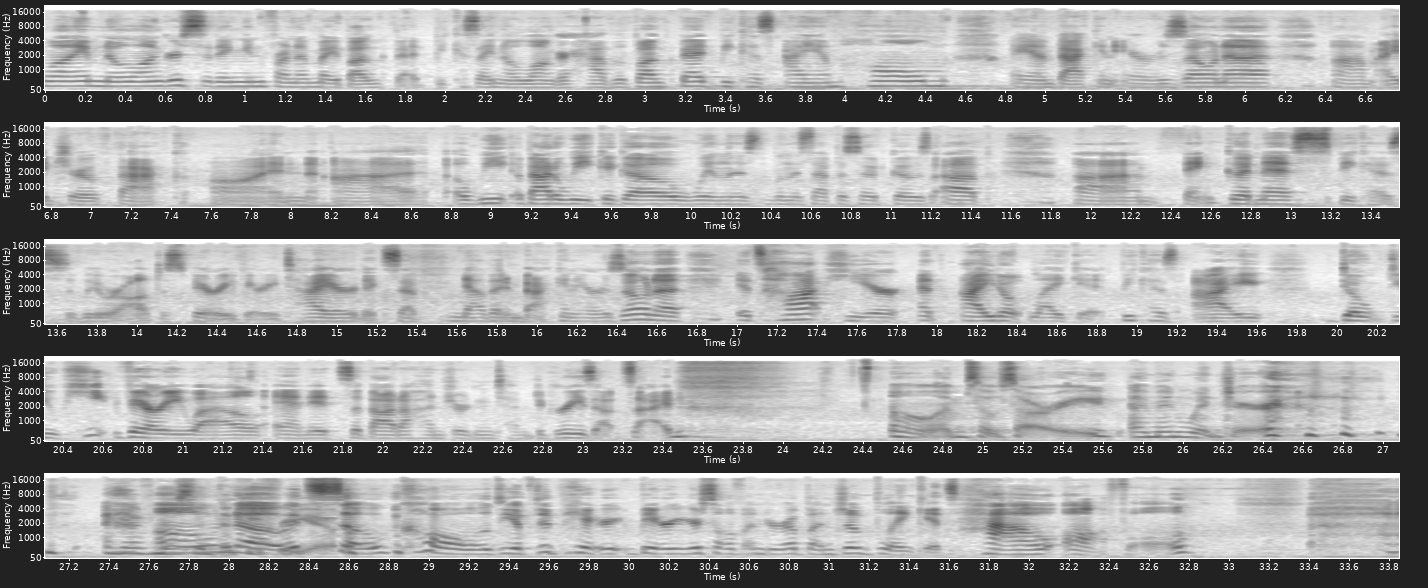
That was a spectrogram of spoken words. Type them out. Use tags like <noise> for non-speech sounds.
Well, I am no longer sitting in front of my bunk bed because I no longer have a bunk bed because I am home. I am back in Arizona. Um, I drove back on uh, a week, about a week ago when this when this episode goes up. Um, thank goodness because we were all just very very tired. Except now that I'm back in Arizona, it's hot here and I don't like it because I don't do heat very well and it's about 110 degrees outside. <laughs> Oh, I'm so sorry. I'm in winter. <laughs> I have no oh sympathy no, it's so cold. You have to par- bury yourself under a bunch of blankets. How awful.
